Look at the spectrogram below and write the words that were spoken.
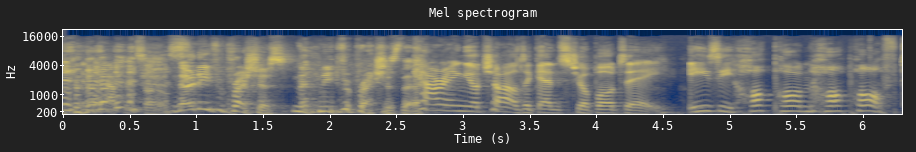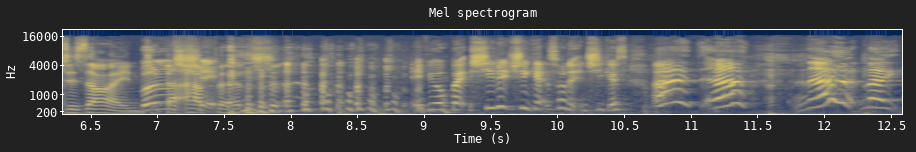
No need for precious. No need for precious there. Carrying your child against your body. Easy hop on, hop off design. Did Bullshit. that happen? if you're, ba- she literally gets on it, and she goes, ah, ah, no, like,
